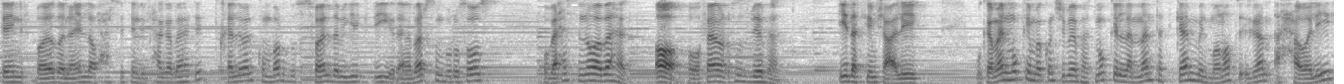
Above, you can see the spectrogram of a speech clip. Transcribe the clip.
تاني في بياض العين لو حسيت إن في حاجة بهتت. خلي بالكم برضو السؤال ده بيجيلي كتير. أنا برسم بالرصاص وبحس إن هو بهت. آه هو فعلا الرصاص بيبهت. إيدك تمشي عليه. وكمان ممكن ما يكونش بيبهت. ممكن لما أنت تكمل مناطق غامقة حواليه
